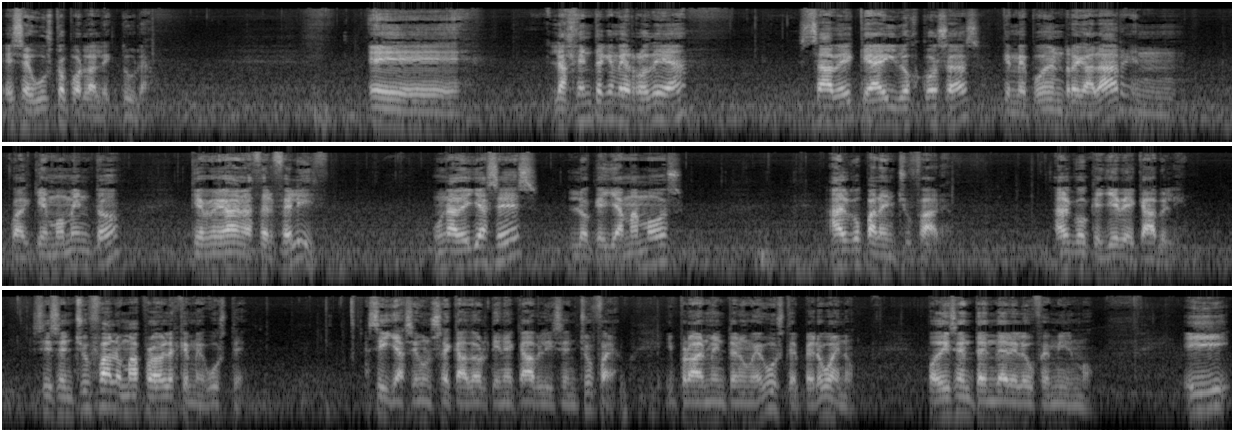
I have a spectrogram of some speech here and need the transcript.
ese gusto por la lectura. Eh, la gente que me rodea sabe que hay dos cosas que me pueden regalar en cualquier momento que me van a hacer feliz. Una de ellas es lo que llamamos algo para enchufar, algo que lleve cable. Si se enchufa, lo más probable es que me guste. Sí, ya sé, un secador tiene cable y se enchufa, y probablemente no me guste, pero bueno, podéis entender el eufemismo. Y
